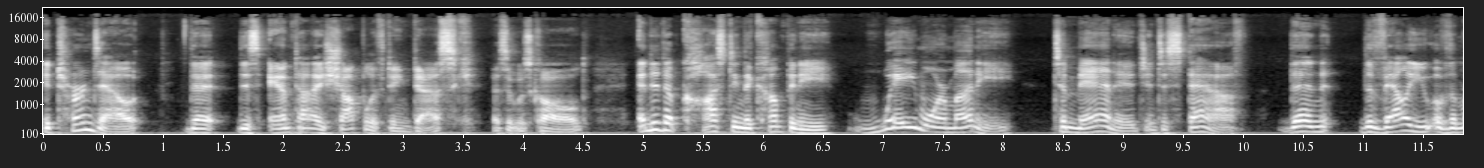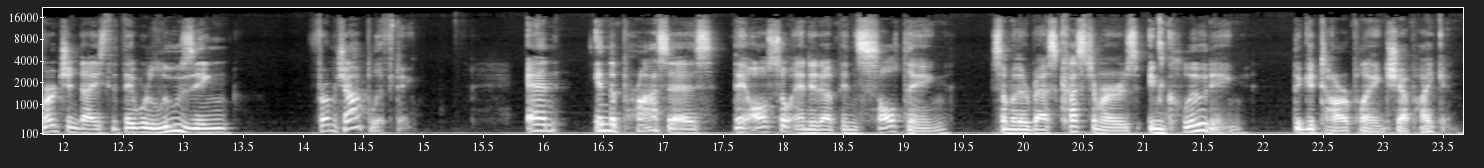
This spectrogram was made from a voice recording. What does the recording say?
it turns out that this anti shoplifting desk, as it was called, ended up costing the company way more money to manage and to staff than the value of the merchandise that they were losing from shoplifting. And in the process, they also ended up insulting some of their best customers, including the guitar playing Shep Hyken.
